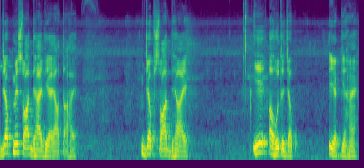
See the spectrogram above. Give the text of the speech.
जप में स्वाध्याय भी आ जाता है। जप स्वाध्याय। ये अहुत जप यज्ञ हैं।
